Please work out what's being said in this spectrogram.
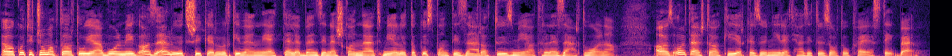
A kocsi csomagtartójából még az előtt sikerült kivenni egy tele benzines kannát, mielőtt a központi zára tűz miatt lezárt volna. Az oltást a kiérkező nyíregyházi tűzoltók fejezték be.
